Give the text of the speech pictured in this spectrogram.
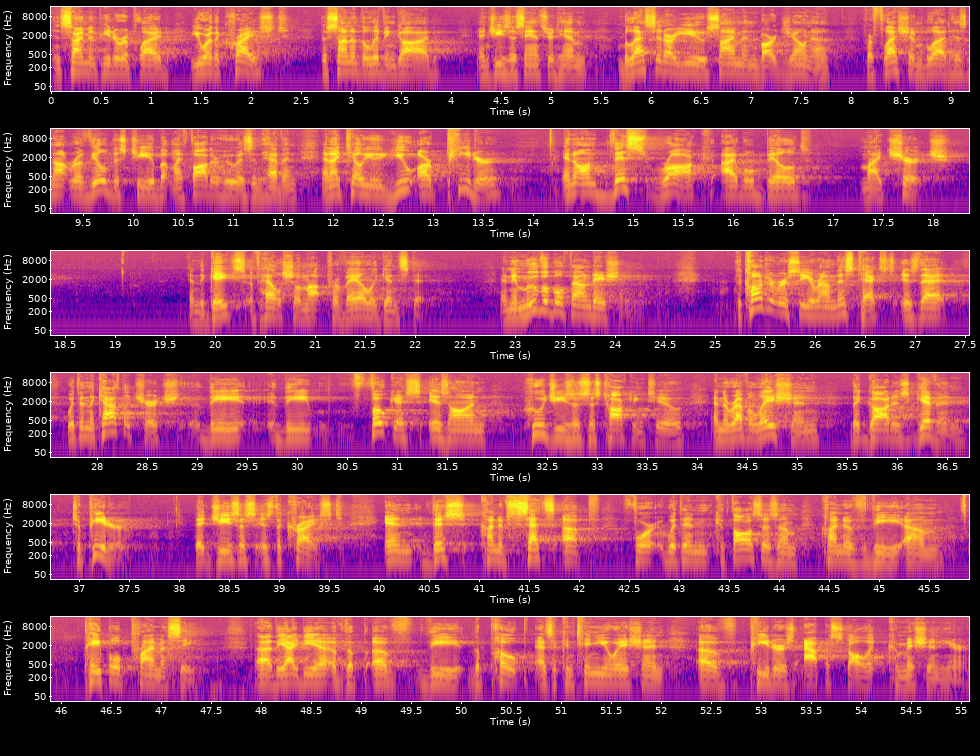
And Simon Peter replied, You are the Christ, the Son of the living God. And Jesus answered him, Blessed are you, Simon Bar Jonah, for flesh and blood has not revealed this to you, but my Father who is in heaven. And I tell you, you are Peter, and on this rock I will build my church and the gates of hell shall not prevail against it. An immovable foundation. The controversy around this text is that within the Catholic Church, the, the focus is on who Jesus is talking to and the revelation that God has given to Peter that Jesus is the Christ. And this kind of sets up for within Catholicism kind of the um, papal primacy uh, the idea of, the, of the, the Pope as a continuation of Peter's apostolic commission here.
